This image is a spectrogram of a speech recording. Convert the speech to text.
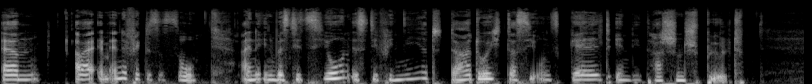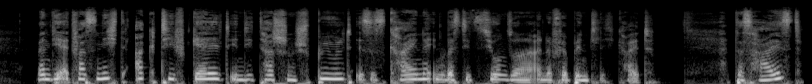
Ähm, aber im Endeffekt ist es so, eine Investition ist definiert dadurch, dass sie uns Geld in die Taschen spült. Wenn dir etwas nicht aktiv Geld in die Taschen spült, ist es keine Investition, sondern eine Verbindlichkeit. Das heißt,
